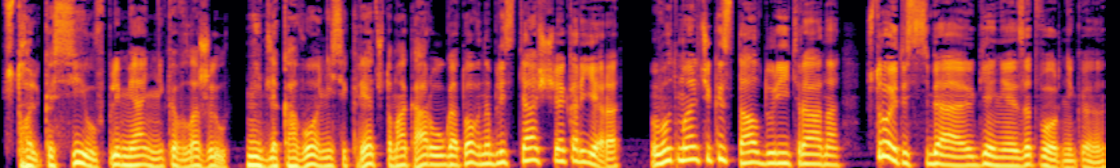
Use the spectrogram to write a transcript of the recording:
Столько сил в племянника вложил. Ни для кого не секрет, что Макару уготована блестящая карьера. Вот мальчик и стал дурить рано. Строит из себя гения-затворника.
